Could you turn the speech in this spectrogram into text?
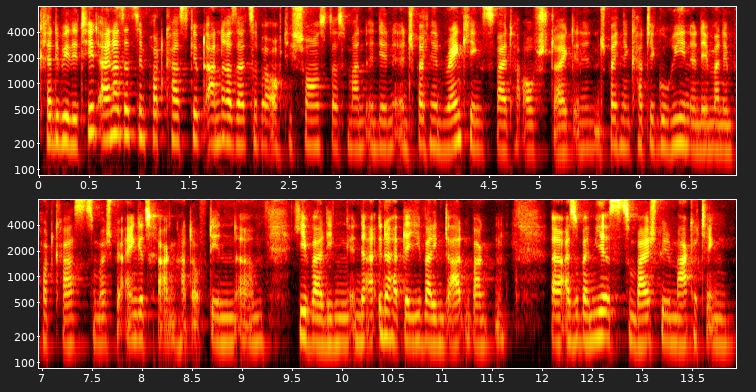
Kredibilität einerseits dem Podcast gibt, andererseits aber auch die Chance, dass man in den entsprechenden Rankings weiter aufsteigt, in den entsprechenden Kategorien, in denen man den Podcast zum Beispiel eingetragen hat auf den ähm, jeweiligen, in der, innerhalb der jeweiligen Datenbanken. Äh, also bei mir ist zum Beispiel Marketing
